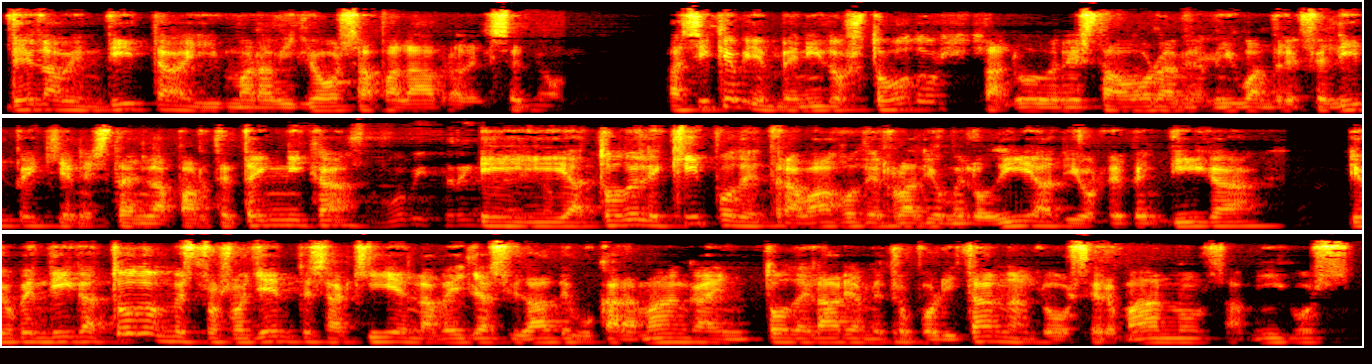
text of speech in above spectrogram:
de la bendita y maravillosa palabra del Señor. Así que bienvenidos todos. Saludo en esta hora a mi amigo André Felipe, quien está en la parte técnica, y a todo el equipo de trabajo de Radio Melodía. Dios le bendiga. Dios bendiga a todos nuestros oyentes aquí en la bella ciudad de Bucaramanga, en toda el área metropolitana, los hermanos, amigos,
